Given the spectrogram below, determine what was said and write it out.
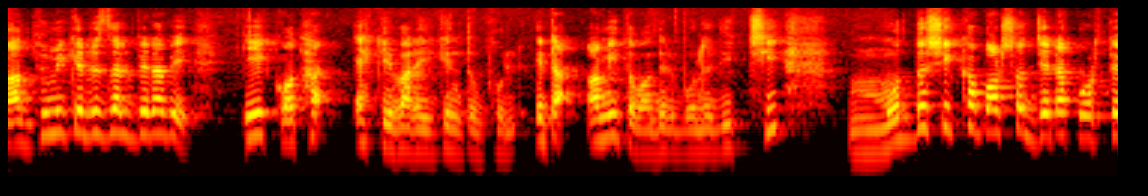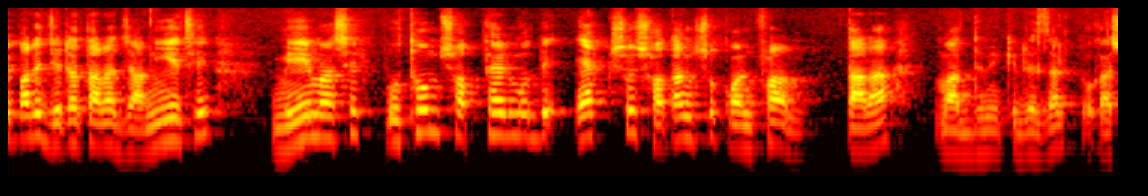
মাধ্যমিকের রেজাল্ট বেরাবে, এ কথা একেবারেই কিন্তু ভুল। এটা আমি তোমাদের বলে দিচ্ছি। মধ্যশিক্ষা পর্ষদ যেটা করতে পারে, যেটা তারা জানিয়েছে, মে মাসের প্রথম সপ্তাহের মধ্যে একশো শতাংশ কনফার্ম তারা মাধ্যমিকের রেজাল্ট প্রকাশ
